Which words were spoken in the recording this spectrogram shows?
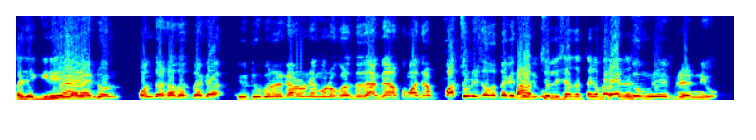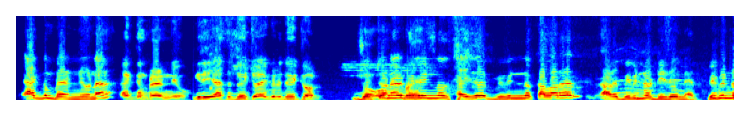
ওই যে গ্রি আড়াই টন পঞ্চাশ হাজার টাকা। ইউটিউবের কারণে মনে করেন যে আমি আর কমাই দিলাম পাঁচচল্লিশ হাজার টাকা পাঁচচল্লিশ হাজার টাকা। একদম ব্র্যান্ড নিউ একদম ব্র্যান্ড নিউ না? একদম ব্র্যান্ড নিউ গ্রি আছে দুই টন এগুলো দুই টন। দুই বিভিন্ন সাইজের বিভিন্ন কালারের আর বিভিন্ন ডিজাইনের বিভিন্ন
